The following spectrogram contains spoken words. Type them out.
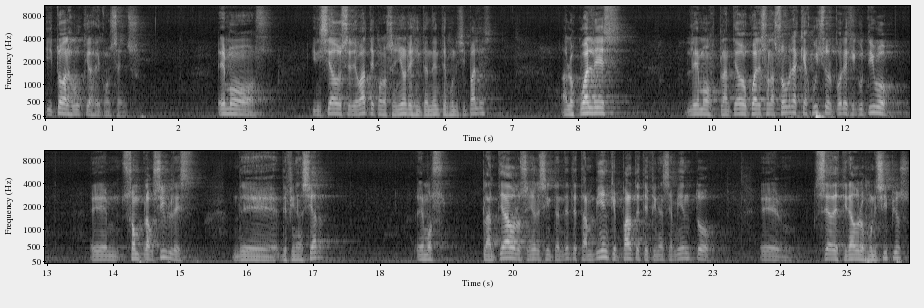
y todas las búsquedas de consenso. Hemos iniciado ese debate con los señores intendentes municipales, a los cuales le hemos planteado cuáles son las obras que a juicio del Poder Ejecutivo eh, son plausibles de, financiar. Hemos planteado a los señores intendentes también que parte de este financiamiento eh, sea destinado a los municipios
